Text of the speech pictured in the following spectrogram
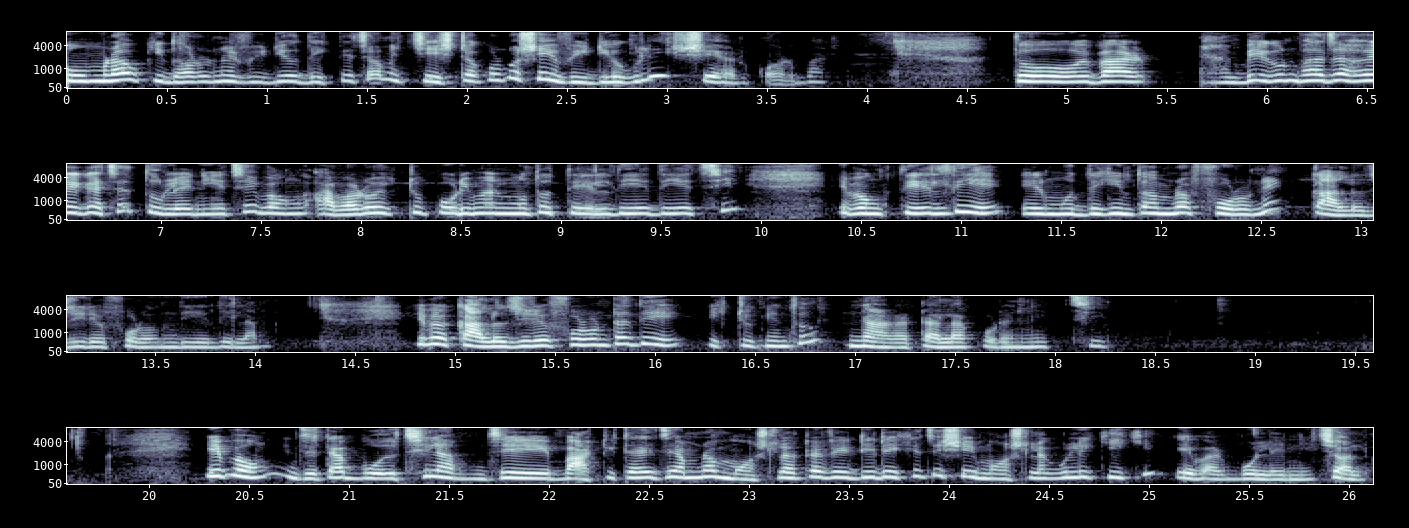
তোমরাও কী ধরনের ভিডিও দেখতে চাও, আমি চেষ্টা করব সেই ভিডিওগুলি শেয়ার করবার। তো এবার বেগুন ভাজা হয়ে গেছে, তুলে নিয়েছি এবং আবারও একটু পরিমাণ মতো তেল দিয়ে দিয়েছি এবং তেল দিয়ে এর মধ্যে কিন্তু আমরা ফোড়নে কালো জিরে ফোড়ন দিয়ে দিলাম। এবার কালো জিরে ফোড়নটা দিয়ে একটু কিন্তু নাড়াটালা করে নিচ্ছি। এবং যেটা বলছিলাম যে বাটিটায় যে আমরা মশলাটা রেডি রেখেছি, সেই মশলাগুলি কি কি? এবার বলে নিই, চলো।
